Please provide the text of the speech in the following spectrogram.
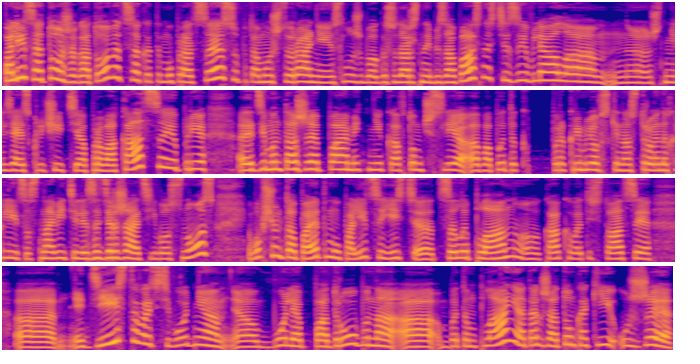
Полиция тоже готовится к этому процессу, потому что ранее служба государственной безопасности заявляла, э, что нельзя исключить провокации при э, демонтаже памятника, в том числе э, попыток прокремлевски настроенных лиц остановить или задержать его снос. В общем-то, поэтому у полиции есть э, целый план, э, как в этой ситуации э, действовать. Сегодня э, более подробно об этом плане, а также о том, какие уже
